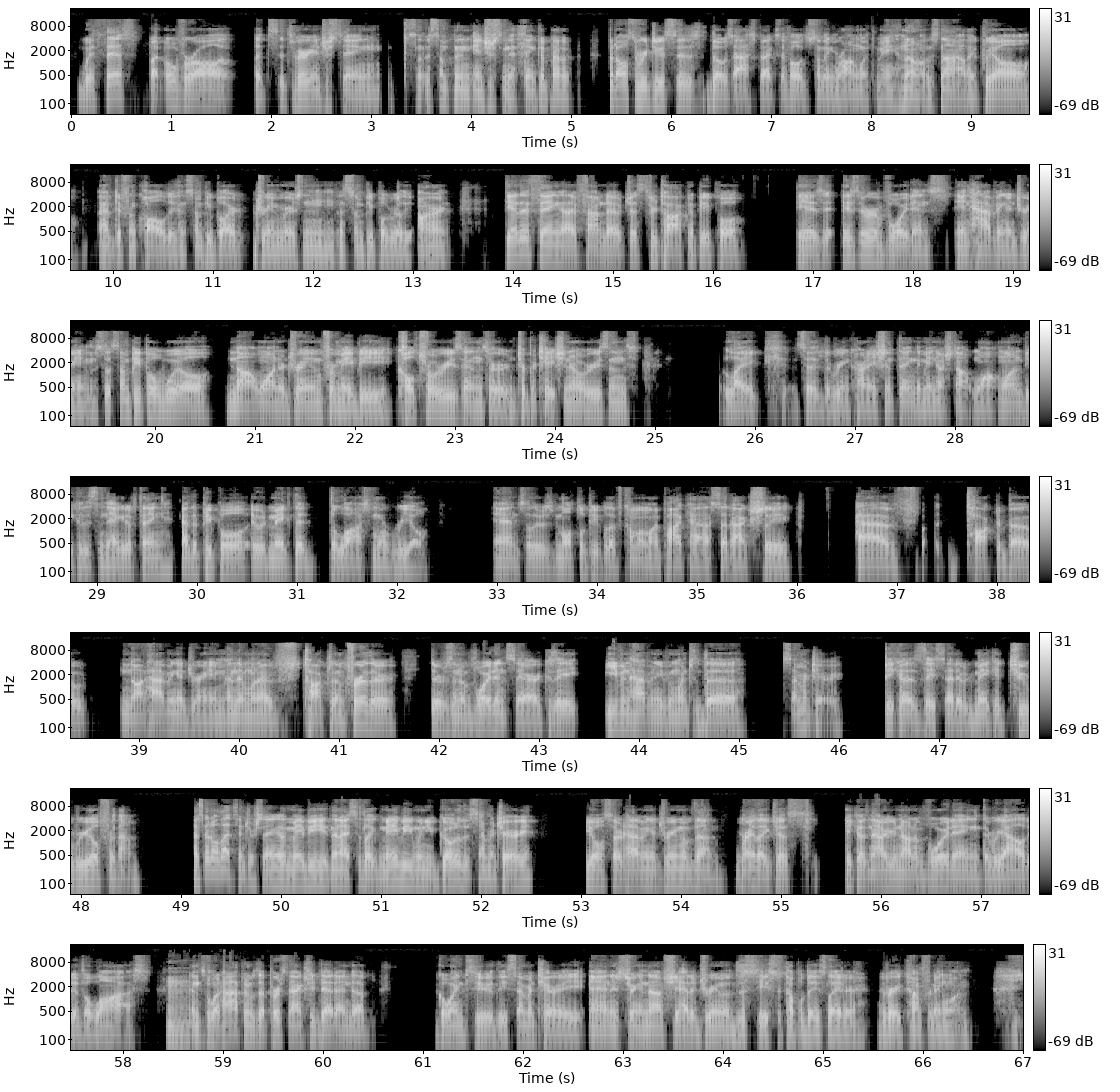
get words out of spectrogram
with this. But overall, it's it's very interesting, something interesting to think about. But also reduces those aspects of oh, there's something wrong with me. No, it's not. Like we all have different qualities, and some people are dreamers, and, and some people really aren't. The other thing I found out just through talking to people is is there avoidance in having a dream? So some people will not want to dream for maybe cultural reasons or interpretational reasons like so the reincarnation thing they may not not want one because it's a negative thing. Other people it would make the the loss more real. And so there's multiple people that have come on my podcast that actually have talked about not having a dream. And then when i've talked to them further there's an avoidance there because they even haven't even went to the cemetery because they said it would make it too real for them. I said, "Oh, that's interesting." Maybe then I said, like maybe when you go to the cemetery, you'll start having a dream of them, right? Like just because now you're not avoiding the reality of the loss. Hmm. And so what happened was that person actually did end up going to the cemetery, and interesting enough, she had a dream of the deceased a couple days later, a very comforting one.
